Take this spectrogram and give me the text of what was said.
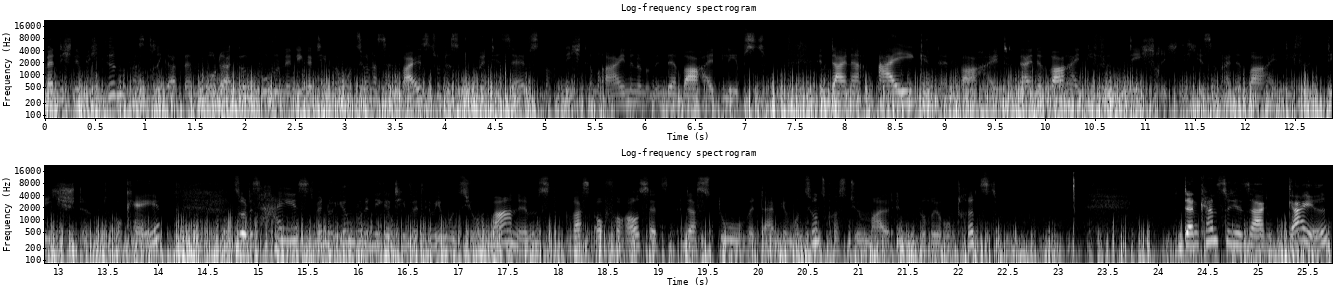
Wenn dich nämlich irgendwas triggert dann, oder irgendwo du eine negative Emotion hast, dann weißt du, dass du mit dir selbst noch nicht im Reinen und in der Wahrheit lebst. In deiner eigenen Wahrheit. Eine Wahrheit, die für dich richtig ist und eine Wahrheit, die für dich stimmt. Okay? So, das heißt, wenn du irgendwo eine negative Emotion wahrnimmst, was auch voraussetzt, dass du mit deinem Emotionskostüm mal in Berührung trittst, dann kannst du dir sagen, geil,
